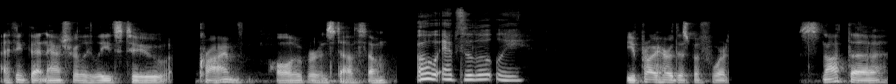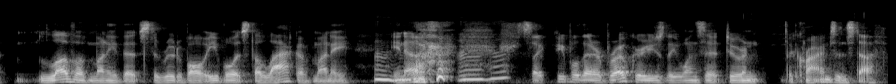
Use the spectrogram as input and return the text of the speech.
I think that naturally leads to crime all over and stuff. So, oh, absolutely. You've probably heard this before. It's not the love of money that's the root of all evil. It's the lack of money. Mm-hmm. You know, mm-hmm. it's like people that are broke are usually ones that do the crimes and stuff.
